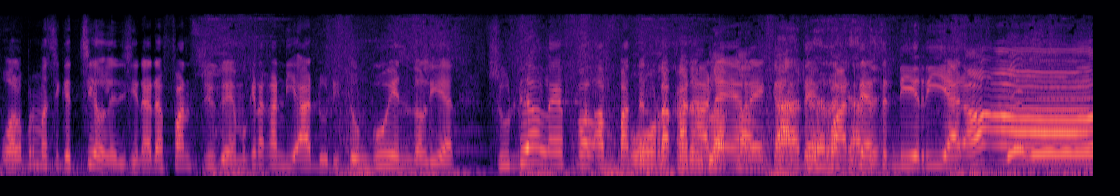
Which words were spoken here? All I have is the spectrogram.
walaupun masih kecil ya di sini ada fans juga ya mungkin akan diadu ditungguin tuh lihat. Sudah level 4 dan Oh, bahkan Reka ada. RKT fansnya sendirian. Oh, oh,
